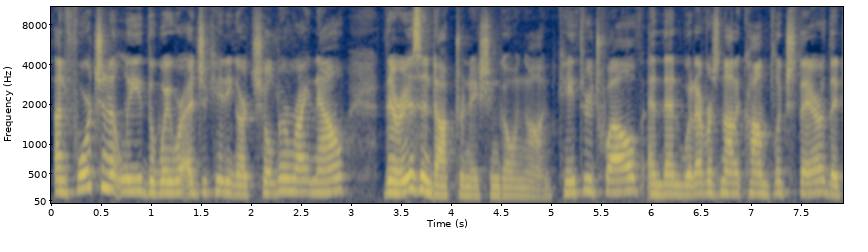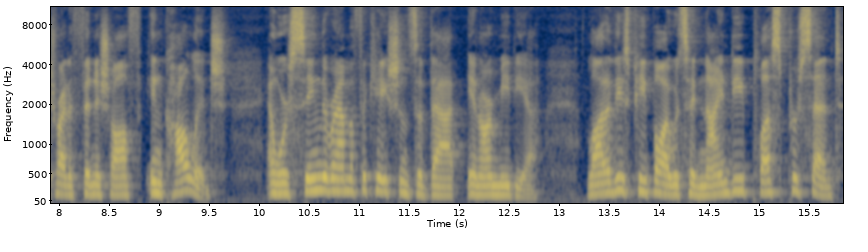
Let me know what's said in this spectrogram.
Unfortunately, the way we're educating our children right now, there is indoctrination going on. K through 12 and then whatever's not accomplished there, they try to finish off in college. And we're seeing the ramifications of that in our media. A lot of these people, I would say 90 plus percent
